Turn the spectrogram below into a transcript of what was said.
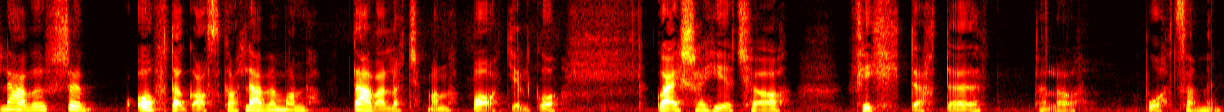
läver se ofta ganska läver man tavallaan man paatjel kun kaisa hietsä fihtä että tällä puhtsammen.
